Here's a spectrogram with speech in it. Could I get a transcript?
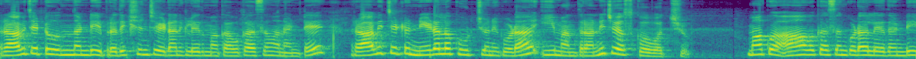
రావి చెట్టు ఉందండి ప్రదక్షిణ చేయడానికి లేదు మాకు అవకాశం అని అంటే రావి చెట్టు నీడలో కూర్చొని కూడా ఈ మంత్రాన్ని చేసుకోవచ్చు. మాకు ఆ అవకాశం కూడా లేదండి.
